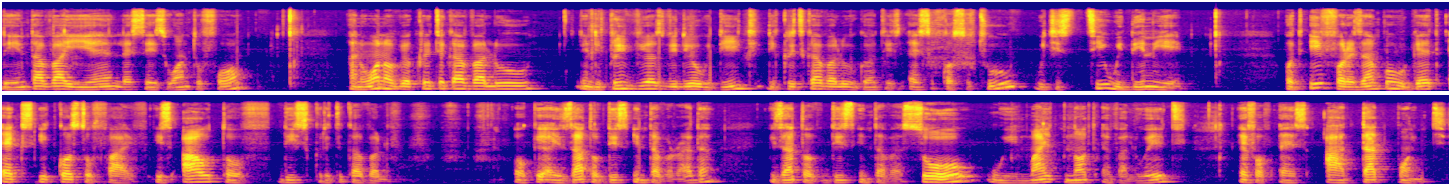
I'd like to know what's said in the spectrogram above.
the interval here, let's say is 1 to 4, and one of your critical value in the previous video we did, the critical value we got is x equals to 2, which is still within here. But if, for example, we get x equals to 5, is out of this critical value. Okay, is out of this interval rather is out of this interval. So we might not evaluate f of s at that point.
